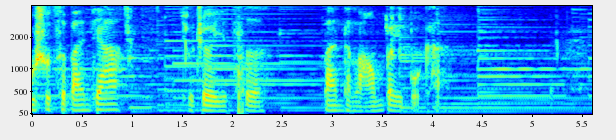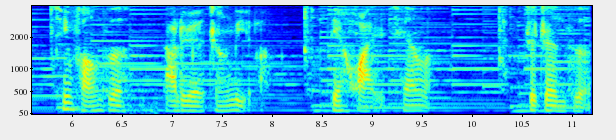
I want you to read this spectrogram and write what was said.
无数次搬家，就这一次，搬得狼狈不堪。新房子大略整理了，电话也签了，这阵子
